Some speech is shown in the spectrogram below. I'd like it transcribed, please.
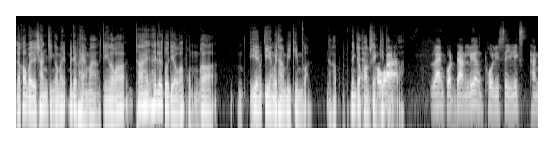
แล้วก็ valuation จริงก็ไม่ไม่ได้แพงมาก จริงเราก็ถ้าให้ให้เลือกตัวเดียวก็ผมก็เอียงเอียงไปทาง B กิมก่อนนะครับ เนื่องจากความเสี่ยงที่ต่ำกว่า แรงกดดันเรื่อง policy risk ทาง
